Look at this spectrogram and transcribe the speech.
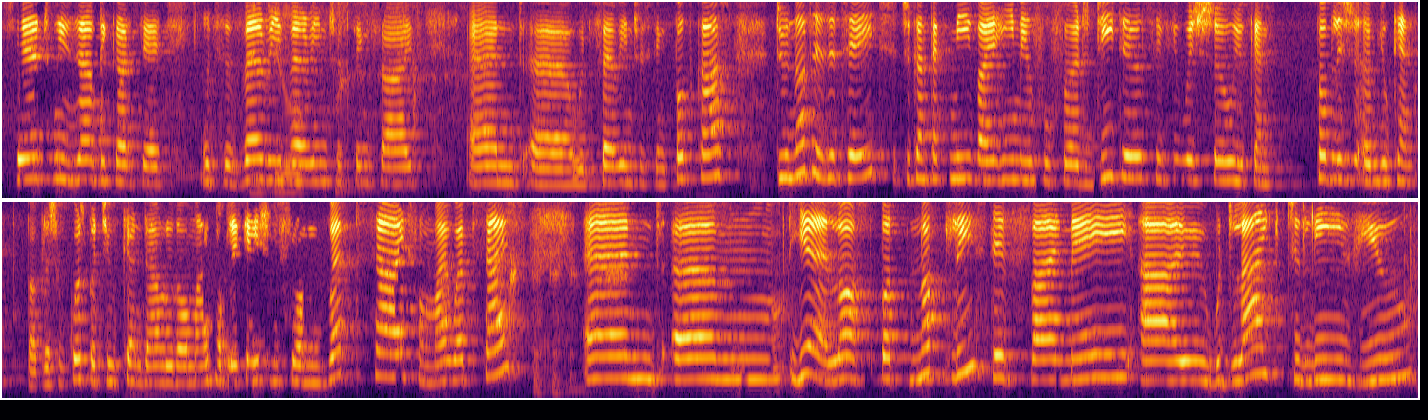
share Twiza because uh, it's a very, very interesting site and uh, with very interesting podcast. Do not hesitate to contact me via email for further details if you wish so. You can publish, um, you can publish, of course, but you can download all my publications from websites, from my websites. and um, yeah, last but not least, if I may, I would like to leave you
